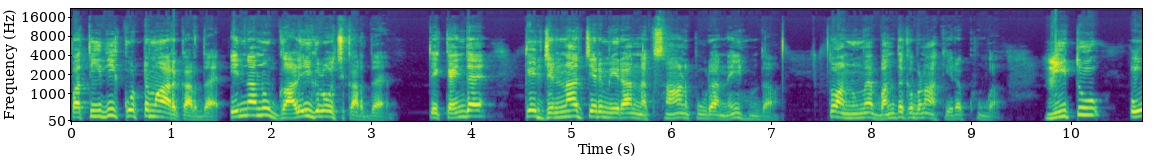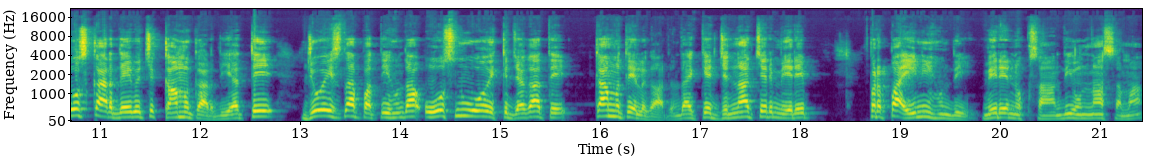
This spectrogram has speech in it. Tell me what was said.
ਪਤੀ ਦੀ ਕੁੱਟਮਾਰ ਕਰਦਾ ਹੈ। ਇਹਨਾਂ ਨੂੰ ਗਾਲੀ ਗਲੋਚ ਕਰਦਾ ਹੈ ਤੇ ਕਹਿੰਦਾ ਹੈ ਕਿ ਜਿੰਨਾ ਚਿਰ ਮੇਰਾ ਨੁਕਸਾਨ ਪੂਰਾ ਨਹੀਂ ਹੁੰਦਾ, ਤੁਹਾਨੂੰ ਮੈਂ ਬੰਦਕ ਬਣਾ ਕੇ ਰੱਖੂੰਗਾ। ਨੀਤੂ ਉਸ ਘਰ ਦੇ ਵਿੱਚ ਕੰਮ ਕਰਦੀ ਹੈ ਤੇ ਜੋ ਇਸ ਦਾ ਪਤੀ ਹੁੰਦਾ, ਉਸ ਨੂੰ ਉਹ ਇੱਕ ਜਗ੍ਹਾ ਤੇ ਕੰਮ ਤੇ ਲਗਾ ਦਿੰਦਾ ਕਿ ਜਿੰਨਾ ਚਿਰ ਮੇਰੇ ਭਰਪਾਈ ਨਹੀਂ ਹੁੰਦੀ, ਮੇਰੇ ਨੁਕਸਾਨ ਦੀ ਉਨਾ ਸਮਾਂ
